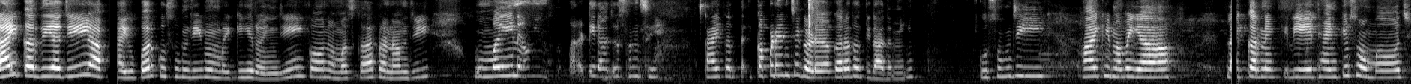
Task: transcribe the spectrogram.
लाइक कर दिया जी, आप लाइव पर कुसुम जी, मुंबई की हीरोइन जी को नमस्कार, प्रणाम जी। मुंबई नवीन मराठी राजस्थान से। काय करताय? कपड्यांचे गड्या करत होती दादा मी कुसुम जी, हाय खिमा भैया। लाइक करने के लिए थैंक यू सो मच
